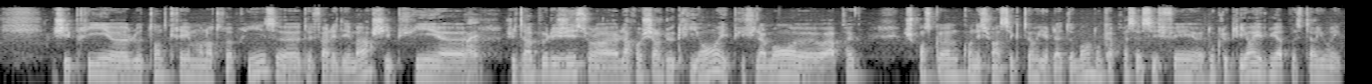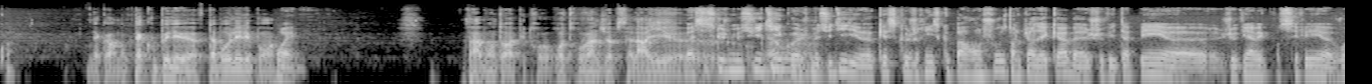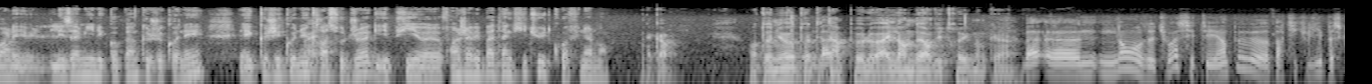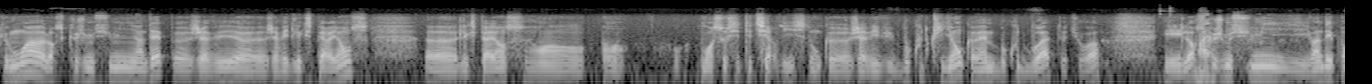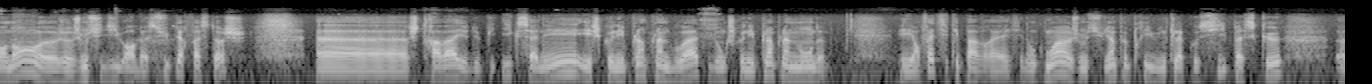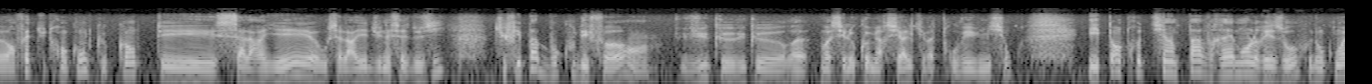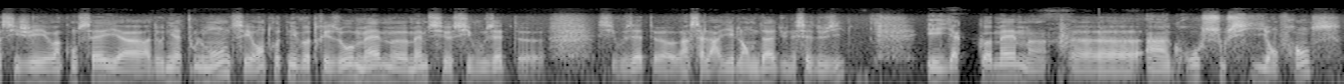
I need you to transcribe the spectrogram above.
J'ai pris le temps de créer mon entreprise, de faire les démarches, et puis Ouais. j'étais un peu léger sur la, la recherche de clients. Et puis finalement, après, je pense quand même qu'on est sur un secteur où il y a de la demande. Donc après, ça s'est fait. donc le client est venu a posteriori, quoi. D'accord. Donc t'as coupé les, t'as brûlé les ponts. hein. Ouais. Enfin bon, t'aurais pu retrouver un job salarié. euh, Bah, c'est ce que je me suis dit, quoi. hein. Je me suis dit, euh, qu'est-ce que je risque Pas grand-chose? Dans le pire des cas, bah, je vais taper, euh, je viens avec mon CV euh, voir les, les amis, les copains que je connais et que j'ai connus Ouais. grâce au jug. Et puis, euh, enfin, j'avais pas d'inquiétude, quoi, finalement. D'accord. Antonio, toi t'étais Bah- un peu le Highlander du truc, donc. euh, Bah euh, non, tu vois, c'était un peu particulier parce que moi, lorsque je me suis mis indep, j'avais euh, j'avais de l'expérience, euh, de l'expérience en, en, en société de service, donc euh, j'avais vu beaucoup de clients quand même, beaucoup de boîtes, tu vois. Et lorsque Ouais. je me suis mis indépendant, euh, je, je me suis dit, oh bah super fastoche. Euh, je travaille depuis X années et je connais plein plein de boîtes, donc je connais plein plein de monde. Et en fait, c'était pas vrai. Et donc moi, je me suis un peu pris une claque aussi parce que, euh, en fait, tu te rends compte que quand tu es salarié ou salarié d'une SS2I, tu fais pas beaucoup d'efforts, vu que, vu que ouais, c'est le commercial qui va te trouver une mission. Et t'entretiens pas vraiment le réseau. Donc moi, si j'ai un conseil à, donner à tout le monde, c'est entretenez votre réseau, même, euh, même si, si vous êtes, euh, si vous êtes euh, un salarié lambda d'une SS2I. Et il y a quand même euh, un gros souci en France,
